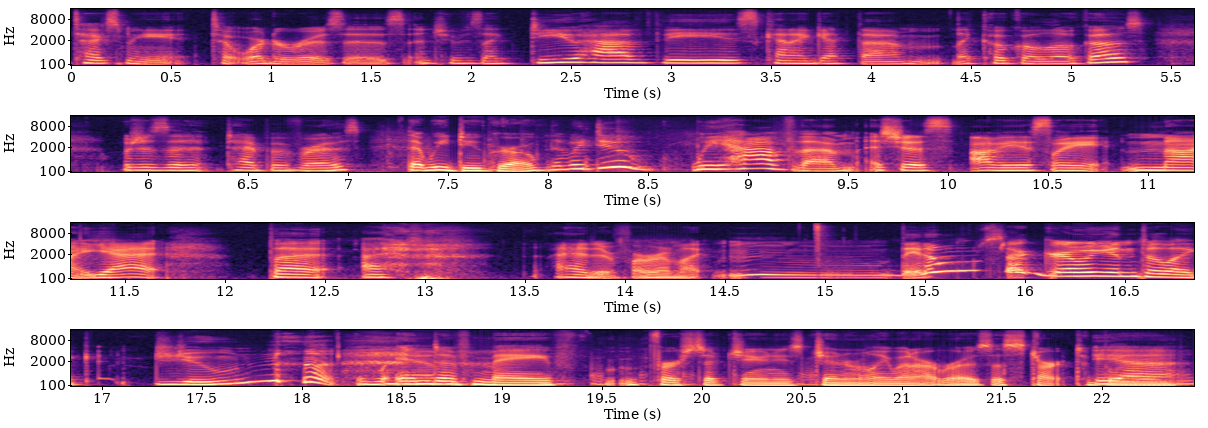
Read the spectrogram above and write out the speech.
texted me to order roses, and she was like, "Do you have these? Can I get them? Like Koko Lokos, which is a type of rose That we do grow. that we do. We have them. It's just obviously not yet. But I, had, I had it for her. I'm like, mm, they don't start growing until like June. End of May, first of June is generally when our roses start to bloom. yeah.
